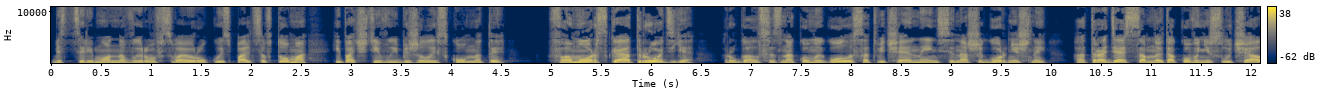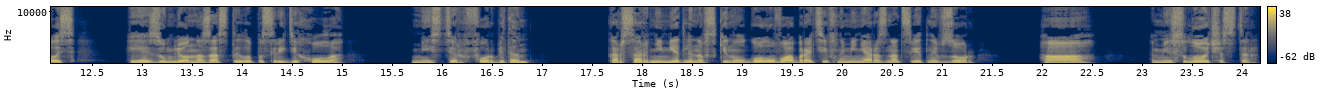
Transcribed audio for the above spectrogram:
бесцеремонно вырвав свою руку из пальцев Тома и почти выбежала из комнаты. «Фоморское отродье!» — ругался знакомый голос, отвечая Нэнси, нашей горничной. «Отродясь, со мной такого не случалось!» Я изумленно застыла посреди холла. «Мистер Форбиден?» Корсар немедленно вскинул голову, обратив на меня разноцветный взор. «А, «Мисс Лочестер,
